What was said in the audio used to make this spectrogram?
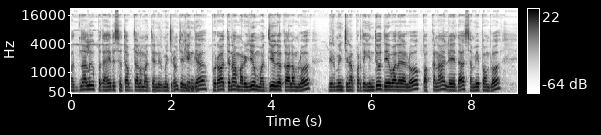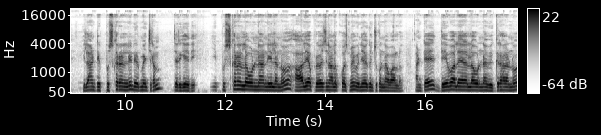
పద్నాలుగు పదహైదు శతాబ్దాల మధ్య నిర్మించడం జరిగింది. పురాతన మరియు మధ్యయుగ కాలంలో నిర్మించిన ప్రతి హిందూ దేవాలయాల్లో పక్కన లేదా సమీపంలో ఇలాంటి పుష్కరణల్ని నిర్మించడం జరిగేది. ఈ పుష్కరంలో ఉన్న నీళ్ళను ఆలయ ప్రయోజనాల కోసమే వినియోగించుకున్న వాళ్ళు. అంటే దేవాలయాలలో ఉన్న విగ్రహాలను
